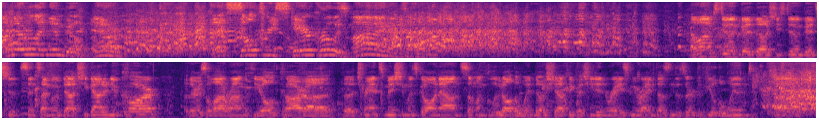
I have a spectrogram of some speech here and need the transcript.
I'm never letting him go. Never. That sultry scarecrow is mine, I'm telling My mom's doing good though. She's doing good since I moved out. She got a new car. Uh, There was a lot wrong with the old car. Uh, the transmission was going out, and someone glued all the windows shut because she didn't raise me right and doesn't deserve to feel the wind. Uh,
